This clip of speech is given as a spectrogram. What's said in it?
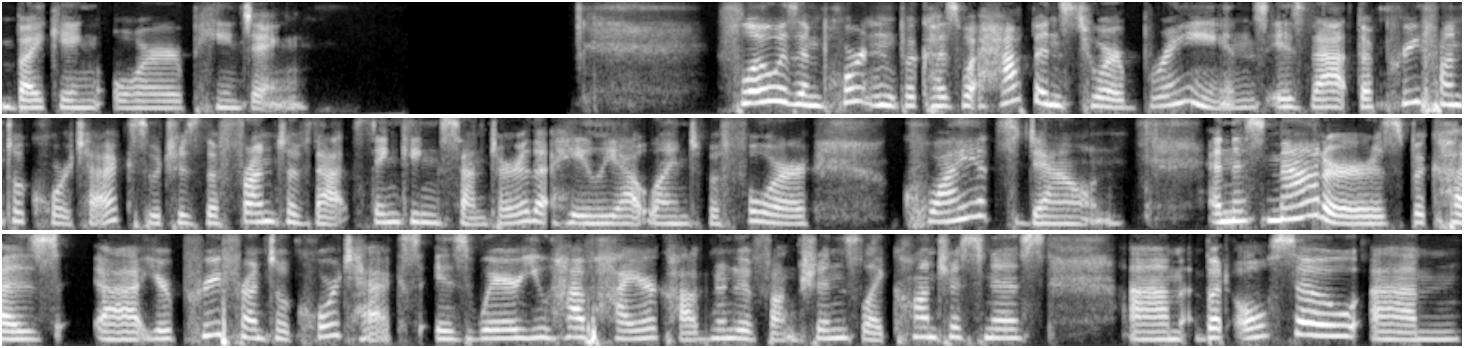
biking or painting. Flow is important because what happens to our brains is that the prefrontal cortex, which is the front of that thinking center that Haley outlined before, quiets down. And this matters because uh, your prefrontal cortex is where you have higher cognitive functions like consciousness, um, but also um,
